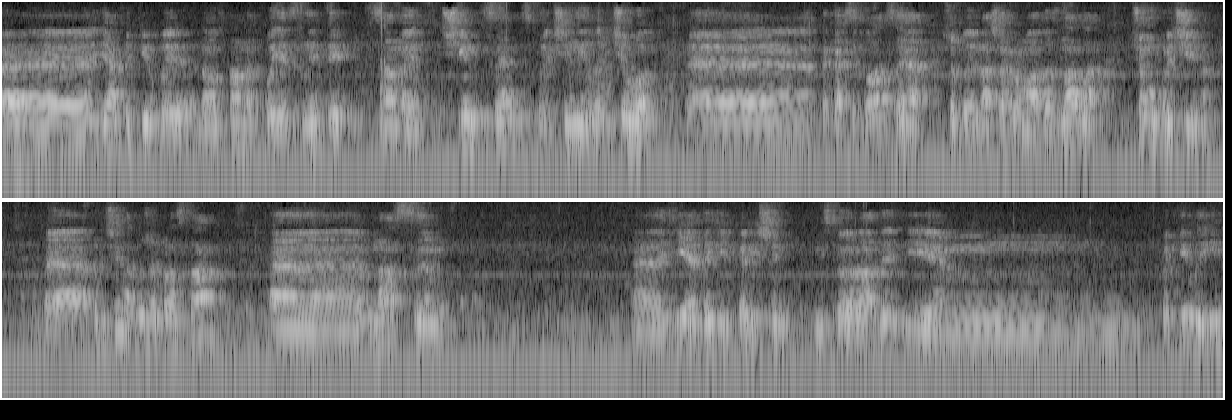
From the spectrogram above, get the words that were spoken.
Е, Я хотів би наостанок пояснити саме чим це спричинило і чого е, така ситуація, щоб наша громада знала, в чому причина. Е, Причина дуже проста. В нас Є декілька рішень міської ради і хотіли їх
